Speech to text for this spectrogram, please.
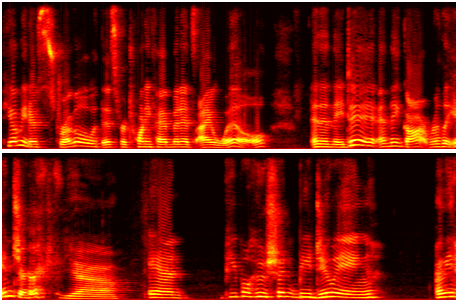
if you want me to struggle with this for 25 minutes i will. And then they did and they got really injured. Yeah. and people who shouldn't be doing i mean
